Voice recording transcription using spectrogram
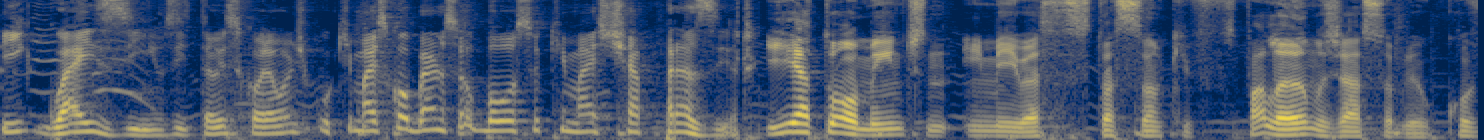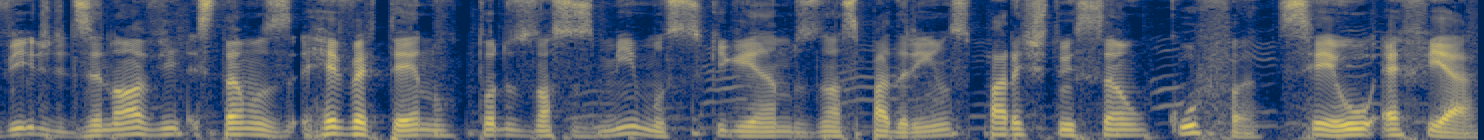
iguaizinhos. Então escolha onde, o que mais couber no seu bolso, o que mais te prazer. E atualmente, em meio a essa situação que falamos já sobre o Covid-19, estamos revertendo todos os nossos mimos que ganhamos dos nossos padrinhos para a instituição CUFA, C-U-F-A,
